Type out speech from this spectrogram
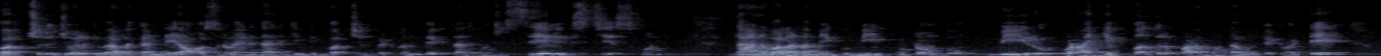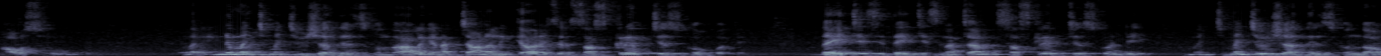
ఖర్చుల జోలికి వెళ్ళకండి. అవసరమైన దానికి మీ ఖర్చులు పెట్టుకొని మిగతాది కొంచెం సేవింగ్స్ చేసుకోండి. దాని వలన మీకు మీ కుటుంబం, మీరు కూడా ఇబ్బందులు పడకుండా ఉండేటువంటి అవసరం ఉంది. మరిన్ని మంచి మంచి విషయాలు తెలుసుకుందాం. అలాగే నా ఛానల్ ఇంకెవరైనా సరే సబ్స్క్రైబ్ చేసుకోకపోతే దయచేసి, దయచేసి నా ఛానల్ సబ్స్క్రైబ్ చేసుకోండి. మంచి మంచి విషయాలు తెలుసుకుందాం.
